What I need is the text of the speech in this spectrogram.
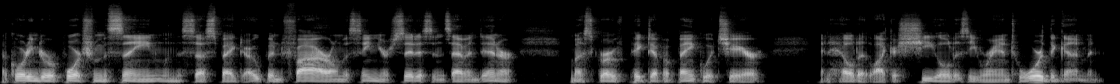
According to reports from the scene, when the suspect opened fire on the senior citizens having dinner, Musgrove picked up a banquet chair and held it like a shield as he ran toward the gunman.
